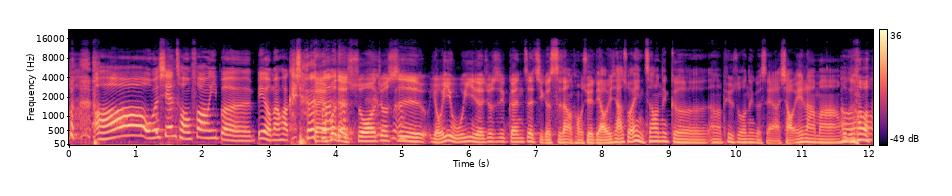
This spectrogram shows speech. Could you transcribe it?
哦，我们先从放一本 BL 漫画开始，对，或者说就是有意无意的，就是跟这几个死党同学聊一下，说，哎、欸，你知道那个，呃，譬如说那个谁啊，小 A 啦吗？或者说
